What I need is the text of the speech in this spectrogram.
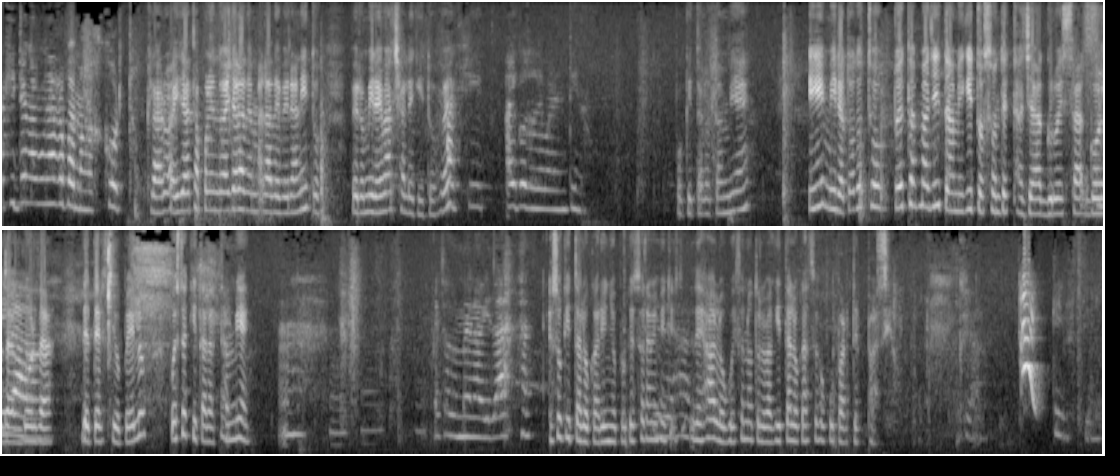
Aquí tengo alguna ropa de mangas cortas. Claro, ahí ya está poniendo ella la de, la de veranito. Pero mira, hay más chalequitos, ¿ves? Aquí hay cosas de Valentina. Pues quítalo también. Y mira, todo esto, todas estas mallitas, amiguitos, son de estas ya gruesas, gordas, gordas, de terciopelo. Pues quítalas también. Estas son de Navidad. Eso quítalo, cariño, porque eso ahora mismo déjalo. Halloween, eso no te lo va a quitar, lo que hace es ocuparte espacio. claro. ¡Ay! ¡Qué ilusión!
